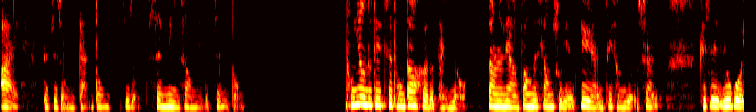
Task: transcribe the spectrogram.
爱的这种感动，这种生命上面的震动。同样的，对志同道合的朋友。当然，两方的相处也必然非常友善。可是，如果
